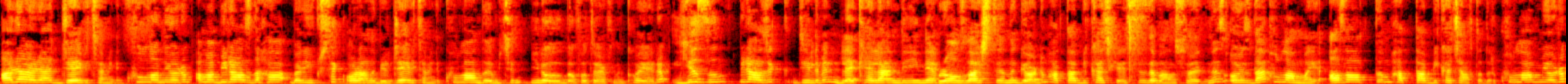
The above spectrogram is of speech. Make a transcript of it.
ara ara C vitamini kullanıyorum. Ama biraz daha böyle yüksek oranlı bir C vitamini kullandığım için yine onun da fotoğrafını koyarım. Yazın birazcık cildimin lekelendiğini, bronzlaştığını gördüm. Hatta birkaç kere siz de bana söylediniz. O yüzden kullanmayı azalttım. Hatta birkaç haftadır kullanmıyorum.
